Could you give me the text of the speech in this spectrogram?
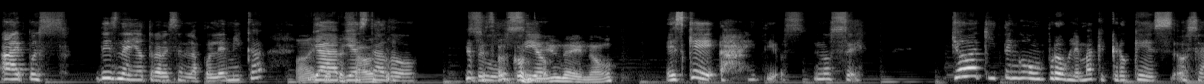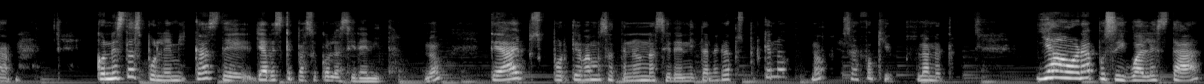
Ay, pues Disney otra vez en la polémica. Ay, ya había estado qué su pesados con CEO. Disney, ¿no? Es que, ay Dios, no sé. Yo aquí tengo un problema que creo que es, o sea, con estas polémicas de, ya ves qué pasó con la sirenita, ¿no? Que, ay, pues, ¿por qué vamos a tener una sirenita negra? Pues, ¿por qué no? ¿No? O sea, fuck you, la neta. Y ahora, pues, igual está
